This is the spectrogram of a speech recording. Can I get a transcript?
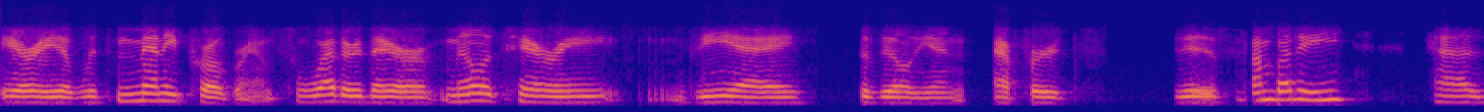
area with many programs, whether they're military, VA, civilian efforts. If somebody has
